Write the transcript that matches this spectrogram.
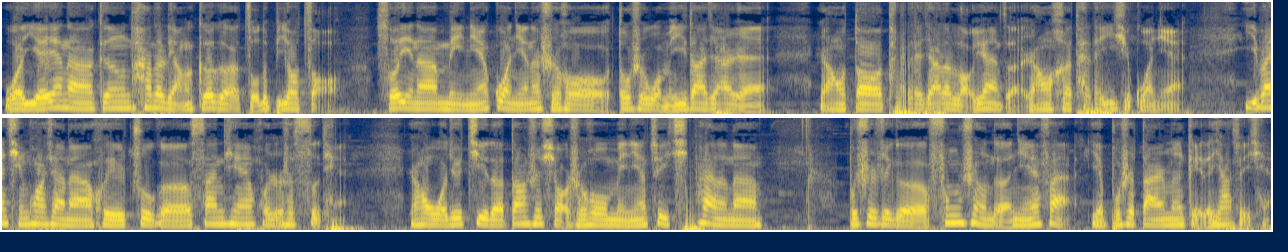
我爷爷呢跟他的两个哥哥走的比较早，所以呢每年过年的时候都是我们一大家人，然后到太太家的老院子，然后和太太一起过年。一般情况下呢，会住个三天或者是四天，然后我就记得当时小时候每年最期盼的呢，不是这个丰盛的年饭，也不是大人们给的压岁钱，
